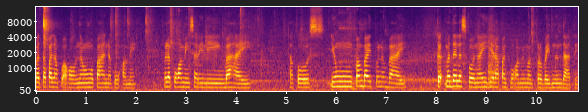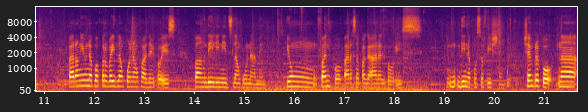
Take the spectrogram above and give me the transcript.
bata pa lang po ako, nangungupahan na po kami. Wala po kaming sariling bahay. Tapos, yung pambayad po ng bahay, madalas po, nahihirapan po kami mag-provide nun dati. Parang yung napo-provide lang po ng father ko is pang daily needs lang po namin. Yung fund po para sa pag-aaral ko is hindi na po sufficient. Siyempre po, na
